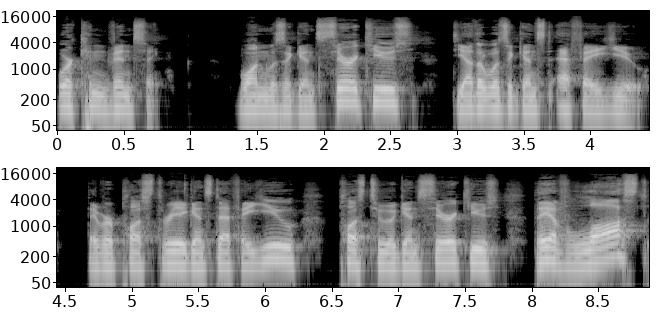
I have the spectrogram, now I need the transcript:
were convincing. One was against Syracuse, the other was against FAU. They were plus three against FAU, plus two against Syracuse. They have lost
